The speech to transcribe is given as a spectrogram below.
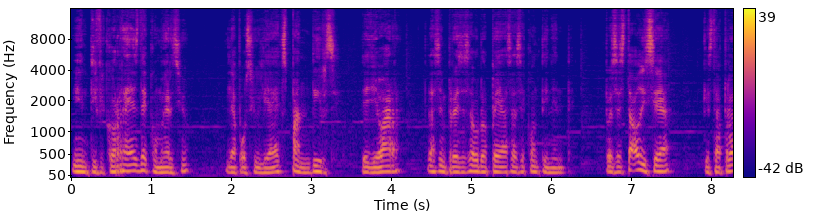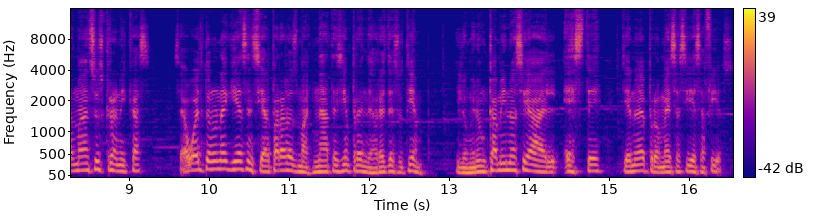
identificó redes de comercio y la posibilidad de expandirse, de llevar las empresas europeas a ese continente. Pues esta odisea, que está plasmada en sus crónicas, se ha vuelto en una guía esencial para los magnates y emprendedores de su tiempo. Ilumina un camino hacia el este lleno de promesas y desafíos.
